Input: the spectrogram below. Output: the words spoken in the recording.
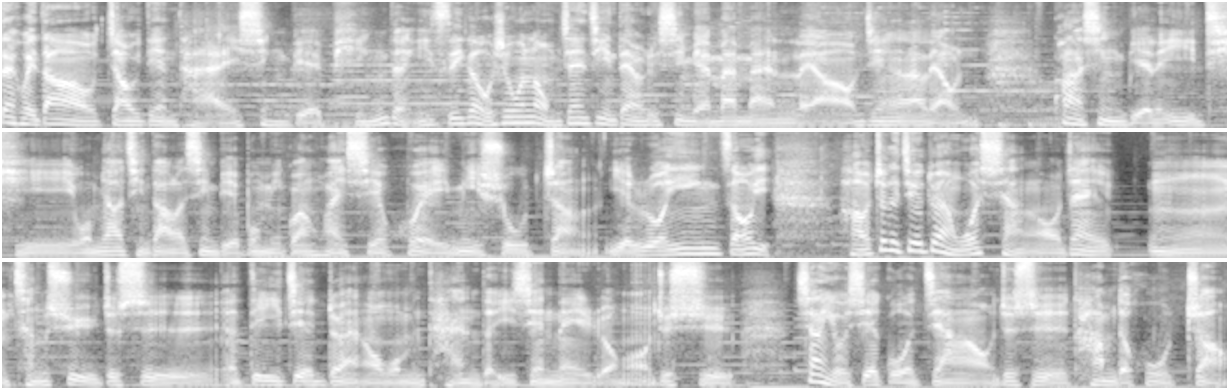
再回到教育电台性别平等一四一个，我是温乐。我们现在进行带入性别慢慢聊，今天跟大家聊跨性别的议题。我们邀请到了性别不明关怀协会秘书长叶若英 Zoe。好，这个阶段我想哦，在嗯程序就是第一阶段哦，我们谈的一些内容哦，就是像有些国家哦，就是他们的护照。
